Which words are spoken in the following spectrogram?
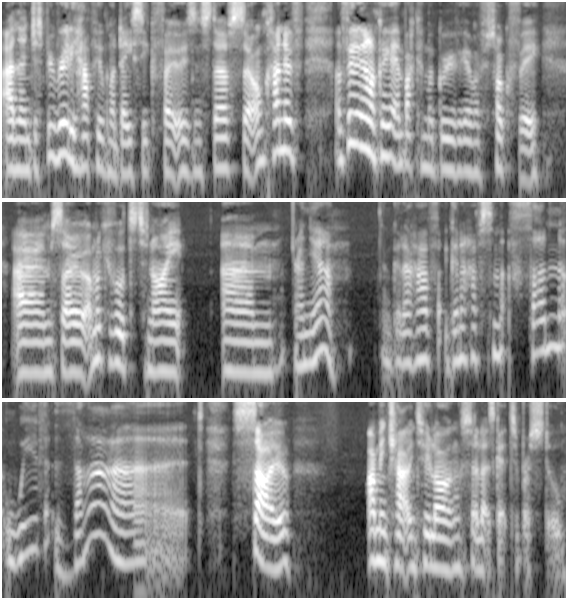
and then just be really happy with my Dayseeker photos and stuff. So I'm kind of I'm feeling like I'm getting back in my groove again with photography. Um so I'm looking forward to tonight. Um and yeah, I'm gonna have I'm gonna have some fun with that. So I've been chatting too long, so let's get to Bristol.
